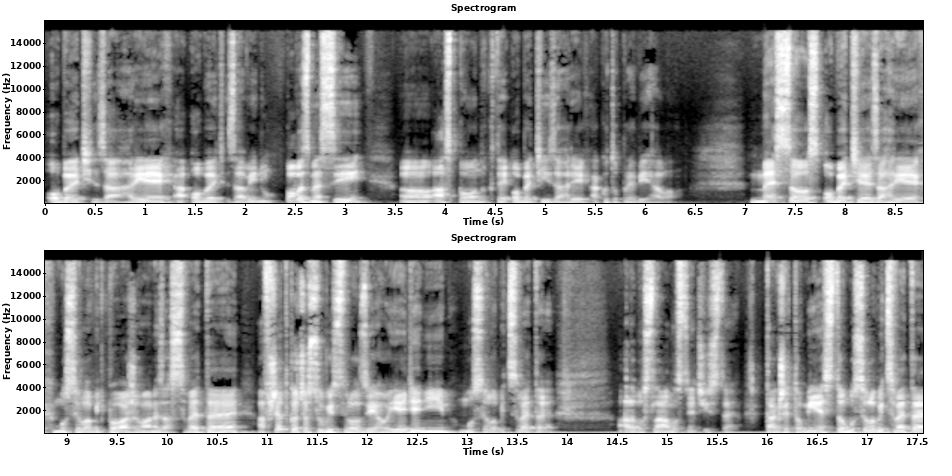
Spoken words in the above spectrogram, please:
obeď za hriech a obeď za vinu. Povedzme si e, aspoň k tej obeti za hriech, ako to prebiehalo. Meso z obete za hriech muselo byť považované za sveté a všetko, čo súvisilo s jeho jedením, muselo byť sveté alebo slávnostne čisté. Takže to miesto muselo byť sveté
